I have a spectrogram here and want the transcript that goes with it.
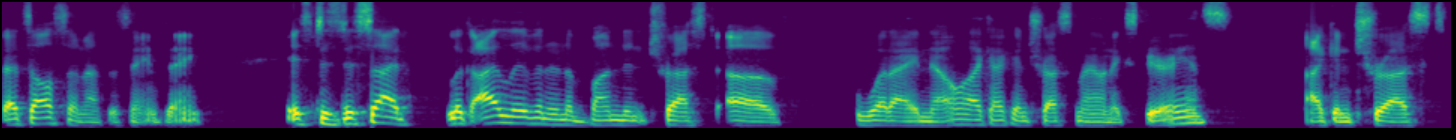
That's also not the same thing. It's to decide, look, I live in an abundant trust of what I know. Like I can trust my own experience. I can trust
